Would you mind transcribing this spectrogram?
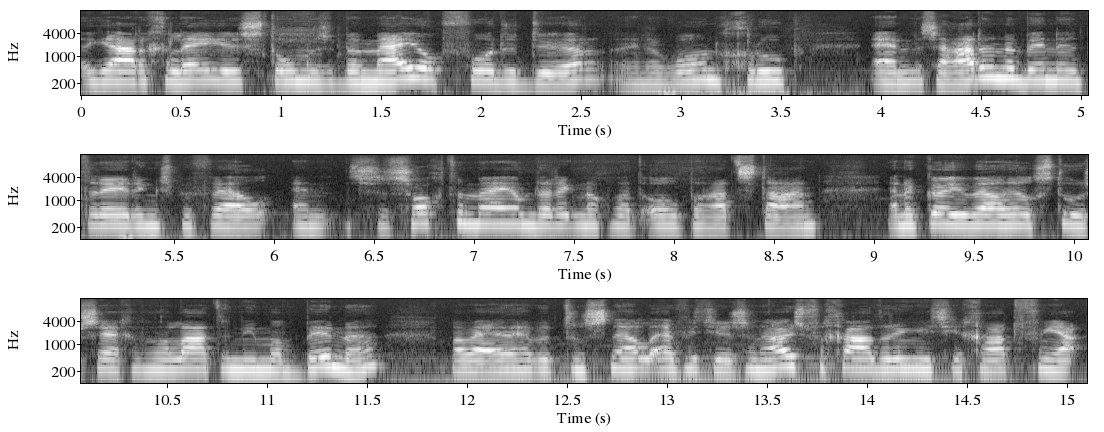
jaren geleden, stonden ze bij mij ook voor de deur in een woongroep. En ze hadden een binnentredingsbevel en ze zochten mij omdat ik nog wat open had staan. En dan kun je wel heel stoer zeggen van laat er niemand binnen. Maar wij hebben toen snel eventjes een huisvergaderingetje gehad van ja,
